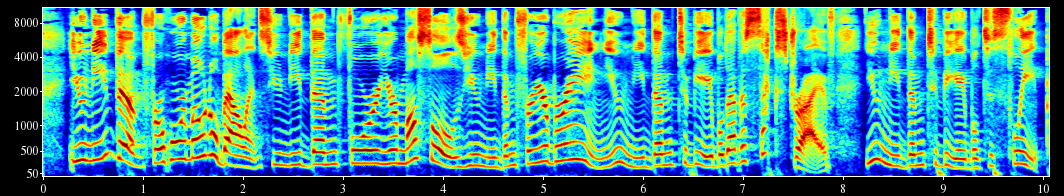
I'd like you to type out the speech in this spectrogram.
you need them for hormonal balance. You need them for your muscles. You need them for your brain. You need them to be able to have a sex drive. You need them to be able to sleep.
